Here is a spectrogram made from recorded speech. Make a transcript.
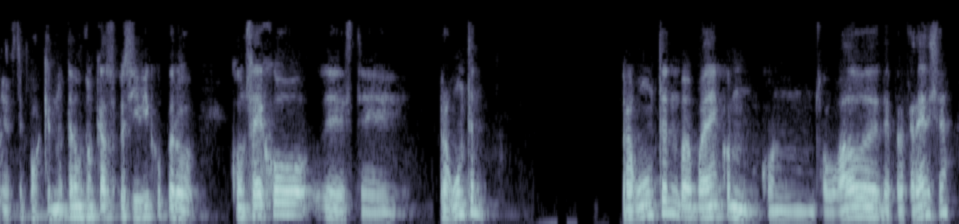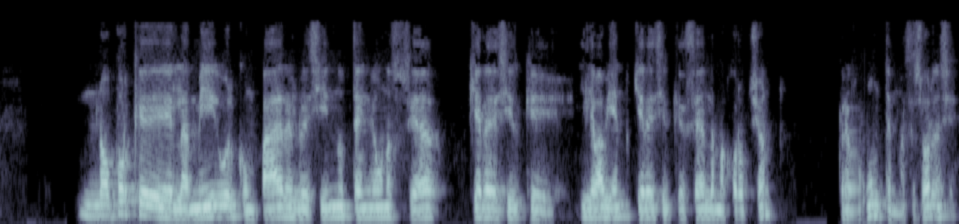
este, porque no tenemos un caso específico, pero consejo, este, pregunten. Pregunten, vayan con, con su abogado de, preferencia. No porque el amigo, el compadre, el vecino tenga una sociedad, quiere decir que, y le va bien, quiere decir que sea la mejor opción. Pregunten, asesórense.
